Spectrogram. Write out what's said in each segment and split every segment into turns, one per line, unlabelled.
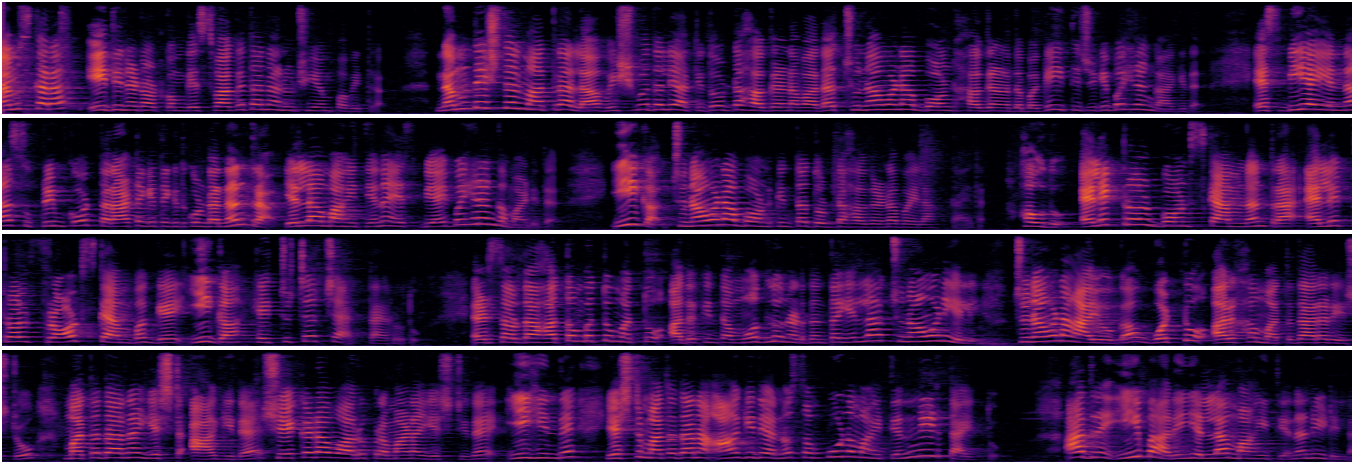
ನಮಸ್ಕಾರ, ಈ ದಿನ ಡಾಟ್ ಕಾಮ್ಗೆ ಸ್ವಾಗತ. ನಾನು ಜಿ ಎಂ ಪವಿತ್ರ. ನಮ್ಮ ದೇಶದಲ್ಲಿ ಮಾತ್ರ ಅಲ್ಲ, ವಿಶ್ವದಲ್ಲಿ ಅತಿದೊಡ್ಡ ಹಗರಣವಾದ ಚುನಾವಣಾ ಬಾಂಡ್ ಹಗರಣದ ಬಗ್ಗೆ ಇತ್ತೀಚೆಗೆ ಬಹಿರಂಗ ಆಗಿದೆ. ಎಸ್ ಬಿ ಸುಪ್ರೀಂ ಕೋರ್ಟ್ ತರಾಟೆಗೆ ತೆಗೆದುಕೊಂಡ ನಂತರ ಎಲ್ಲಾ ಮಾಹಿತಿಯನ್ನ ಎಸ್ ಬಿ ಐ ಬಹಿರಂಗ ಮಾಡಿದೆ. ಈಗ ಚುನಾವಣಾ ಬಾಂಡ್ಗಿಂತ ದೊಡ್ಡ ಹಗರಣ ಬಯಲಾಗ್ತಾ ಇದೆ. ಹೌದು, ಎಲೆಕ್ಟ್ರಾಲ್ ಬಾಂಡ್ ಸ್ಕ್ಯಾಮ್ ನಂತರ ಎಲೆಕ್ಟ್ರಾಲ್ ಫ್ರಾಡ್ ಸ್ಕ್ಯಾಮ್ ಬಗ್ಗೆ ಈಗ ಹೆಚ್ಚು ಚರ್ಚೆ ಆಗ್ತಾ ಇರೋದು. ಎರಡ್ ಸಾವಿರದ ಹತ್ತೊಂಬತ್ತು ಮತ್ತು ಅದಕ್ಕಿಂತ ಮೊದಲು ನಡೆದಂಥ ಎಲ್ಲ ಚುನಾವಣೆಯಲ್ಲಿ ಚುನಾವಣಾ ಆಯೋಗ ಒಟ್ಟು ಅರ್ಹ ಮತದಾರರೆಷ್ಟು, ಮತದಾನ ಎಷ್ಟು ಆಗಿದೆ, ಶೇಕಡಾವಾರು ಪ್ರಮಾಣ ಎಷ್ಟಿದೆ, ಈ ಹಿಂದೆ ಎಷ್ಟು ಮತದಾನ ಆಗಿದೆ ಅನ್ನೋ ಸಂಪೂರ್ಣ ಮಾಹಿತಿಯನ್ನು ನೀಡ್ತಾ ಇತ್ತು. ಆದರೆ ಈ ಬಾರಿ ಎಲ್ಲ ಮಾಹಿತಿಯನ್ನು ನೀಡಿಲ್ಲ.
